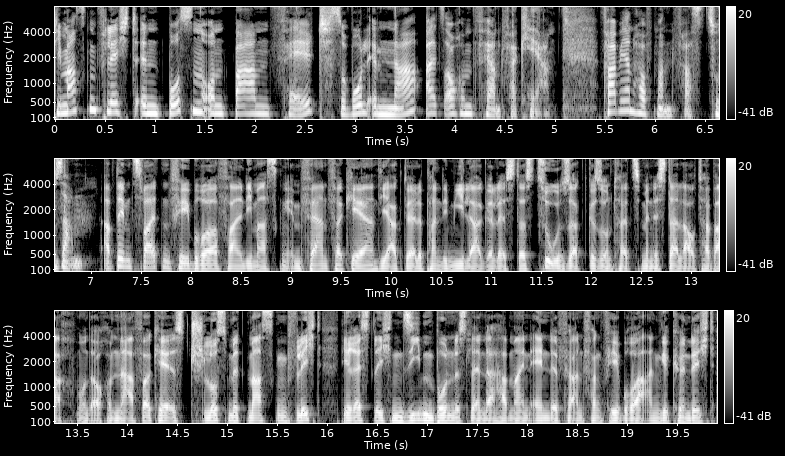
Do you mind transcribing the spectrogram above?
Die Maskenpflicht in Bussen und Bahnen fällt, sowohl im Nah- als auch im Fernverkehr. Fabian Hoffmann fasst zusammen. Ab dem 2. Februar fallen die Masken im Fernverkehr. Die aktuelle Pandemielage lässt das zu, sagt Gesundheitsminister Lauterbach. Und auch im Nahverkehr ist Schluss mit Maskenpflicht. Die restlichen sieben Bundesländer haben ein Ende für Anfang Februar angekündigt.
